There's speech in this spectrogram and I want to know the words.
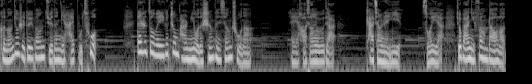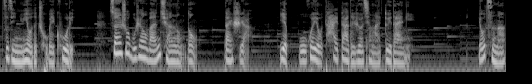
可能就是对方觉得你还不错，但是作为一个正牌女友的身份相处呢，哎，好像又有点差强人意，所以啊，就把你放到了自己女友的储备库里。虽然说不上完全冷冻，但是啊，也不会有太大的热情来对待你。由此呢，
